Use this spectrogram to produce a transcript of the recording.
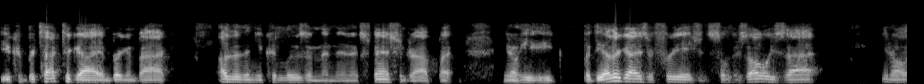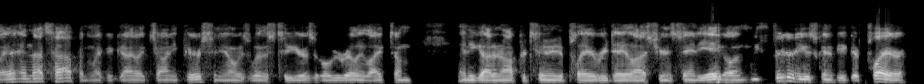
you can protect a guy and bring him back, other than you could lose him in an expansion draft. But you know he, he but the other guys are free agents, so there's always that. You know, and, and that's happened. Like a guy like Johnny Pearson, you know, he was with us two years ago. We really liked him, and he got an opportunity to play every day last year in San Diego, and we figured he was going to be a good player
